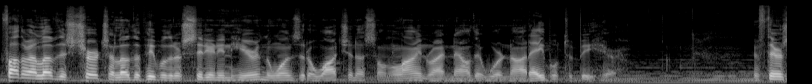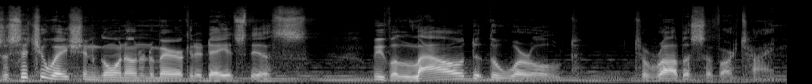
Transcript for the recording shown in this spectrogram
Father, I love this church. I love the people that are sitting in here and the ones that are watching us online right now that were not able to be here. If there's a situation going on in America today, it's this. We've allowed the world to rob us of our time.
